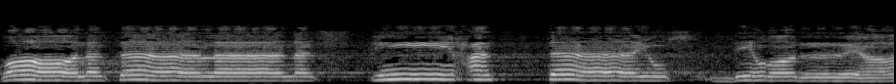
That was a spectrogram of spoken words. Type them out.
قالتا لا نسقي حتى يصدر الرعاء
